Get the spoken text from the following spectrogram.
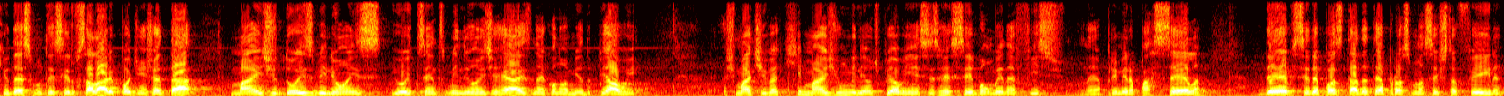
que o 13º salário pode injetar mais de 2 bilhões e 800 milhões de reais na economia do Piauí. A estimativa é que mais de um milhão de piauienses recebam um benefício. Né? A primeira parcela deve ser depositada até a próxima sexta-feira,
